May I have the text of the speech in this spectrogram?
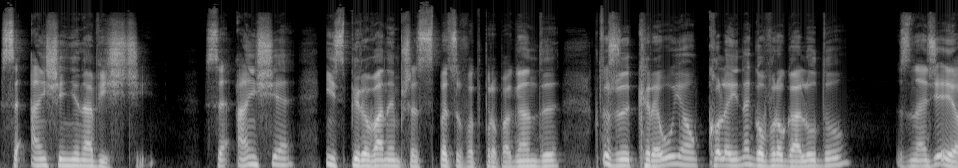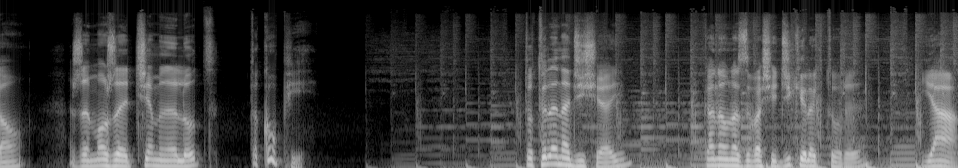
seansie nienawiści. Seansie inspirowanym przez speców od propagandy, którzy kreują kolejnego wroga ludu z nadzieją, że może ciemny lud to kupi. To tyle na dzisiaj. Kanał nazywa się Dzikie Lektury. Ja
